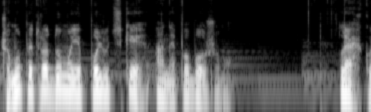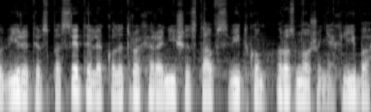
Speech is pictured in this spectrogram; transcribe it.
Чому Петро думає по-людськи, а не по-божому? Легко вірити в Спасителя, коли трохи раніше став свідком розмноження хліба,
